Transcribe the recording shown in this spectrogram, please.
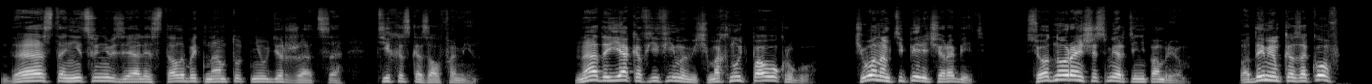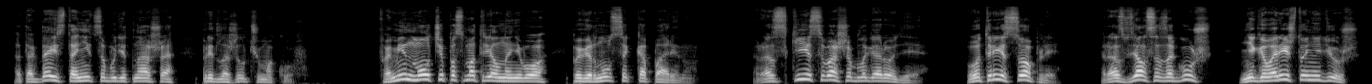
«Да, станицу не взяли, стало быть, нам тут не удержаться», — тихо сказал Фомин. «Надо, Яков Ефимович, махнуть по округу. Чего нам теперь и робеть? Все одно раньше смерти не помрем. Подымем казаков, а тогда и станица будет наша», — предложил Чумаков. Фомин молча посмотрел на него, повернулся к Копарину. «Раскис, ваше благородие! Утри сопли! Раз взялся за гуш, не говори, что не дюшь.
